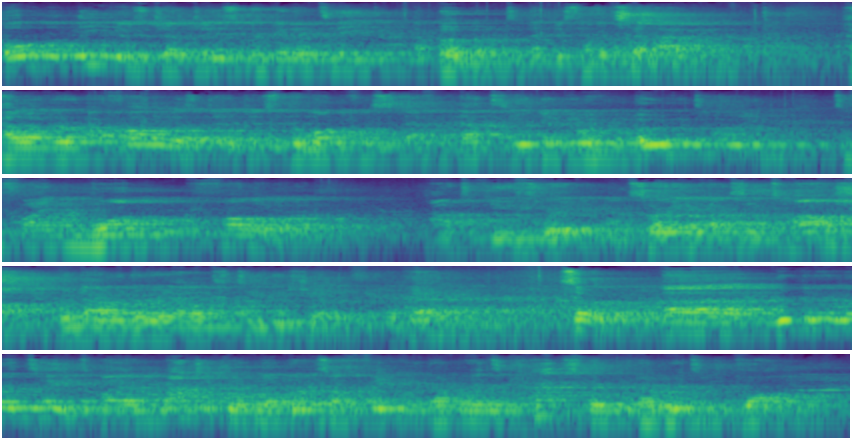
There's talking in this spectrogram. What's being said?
All the leaders judges are gonna take a moment and then just have a chill out. However, our followers judges, the wonderful Steph and Nancy, are going to be working overtime to find one follower out of you three. I'm sorry if that seems harsh. We're now in a reality TV show, okay? So, uh, we're going to rotate by a magical number. It's our favorite number. It's Cat's favorite number. It's one.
